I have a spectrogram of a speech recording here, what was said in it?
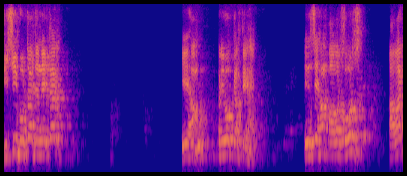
डीसी मोटर जनरेटर ये हम प्रयोग करते हैं। इनसे हम पावर सोर्स पावर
